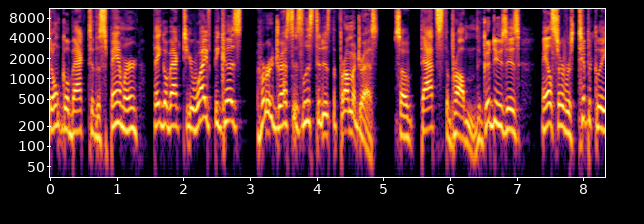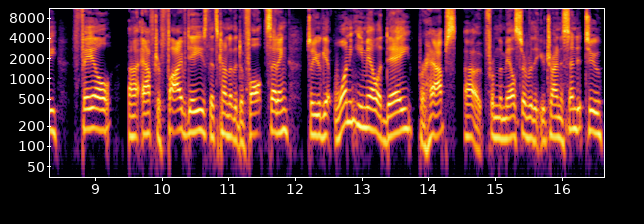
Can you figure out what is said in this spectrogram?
don't go back to the spammer. They go back to your wife because her address is listed as the from address. So that's the problem. The good news is mail servers typically fail uh, after five days. That's kind of the default setting. So you'll get one email a day, perhaps, uh, from the mail server that you're trying to send it to,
